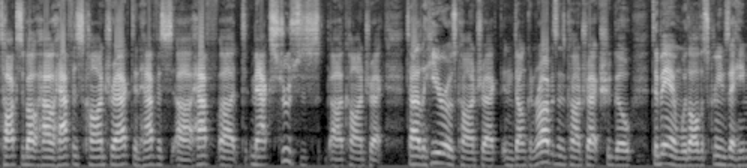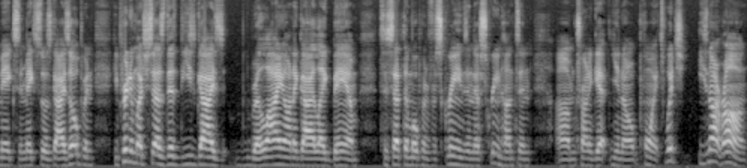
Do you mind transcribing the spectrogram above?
talks about how half his contract and half his uh, half uh, Max Strus's uh, contract, Tyler Herro's contract, and Duncan Robinson's contract should go to Bam with all the screens that he makes and makes those guys open. He pretty much says that these guys rely on a guy like Bam to set them open for screens and they're screen hunting, um, trying to get you know points, which he's not wrong.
